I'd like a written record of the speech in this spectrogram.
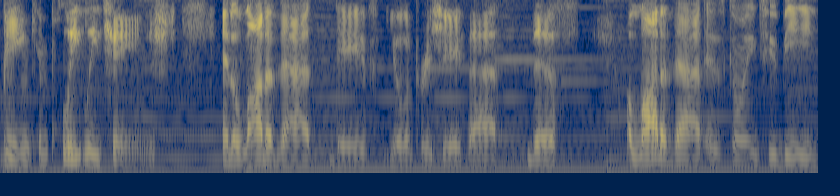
being completely changed. And a lot of that, Dave, you'll appreciate that, this, a lot of that is going to be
